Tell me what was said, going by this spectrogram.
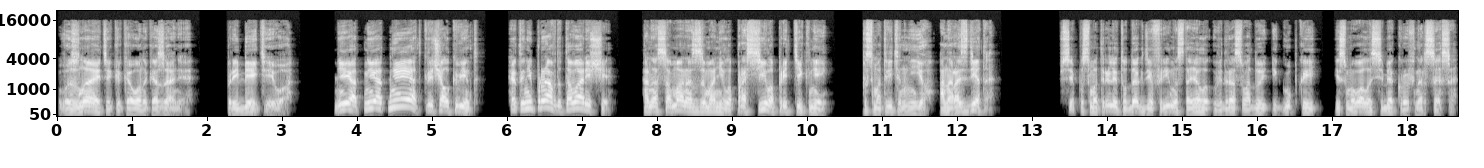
Вы знаете, каково наказание. Прибейте его». «Нет, нет, нет!» — кричал Квинт. «Это неправда, товарищи! Она сама нас заманила, просила прийти к ней. Посмотрите на нее, она раздета!» Все посмотрели туда, где Фрина стояла у ведра с водой и губкой и смывала с себя кровь Нарсеса.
